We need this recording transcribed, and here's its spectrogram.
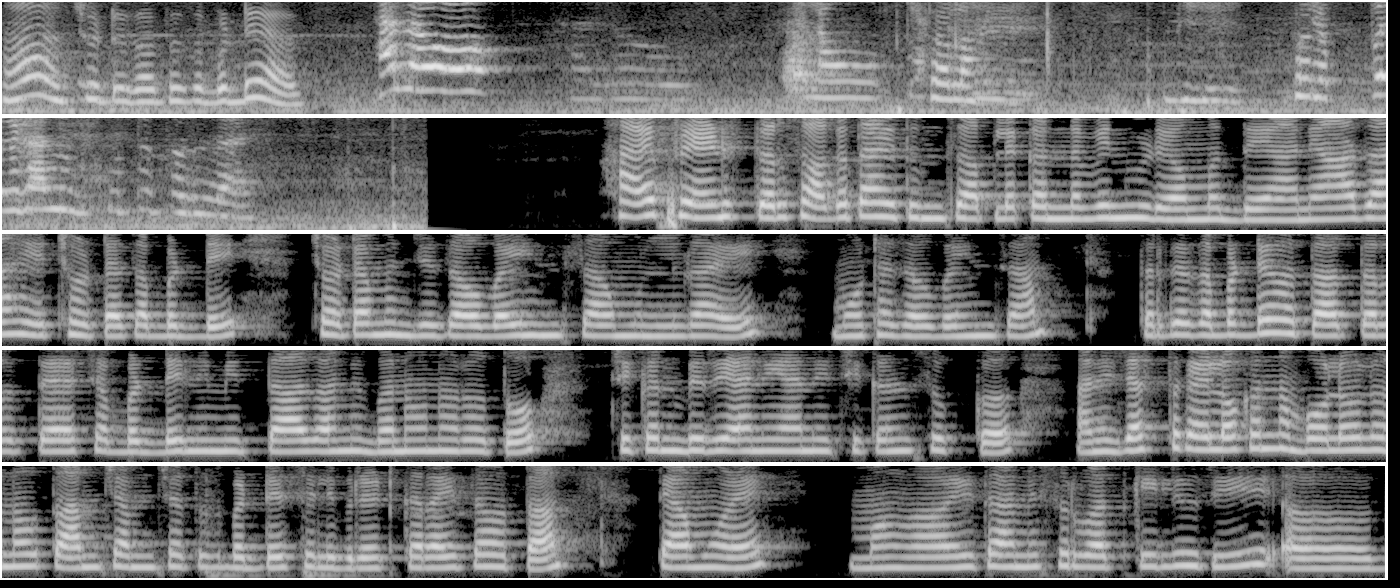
हा छोटे दादाचा बर्थडे आज. हॅलो हॅलो चला. चप्पल घालून कुठं चाललाय? हाय फ्रेंड्स तर स्वागत आहे तुमचं आपल्या एका नवीन व्हिडिओमध्ये. आणि आज आहे छोट्याचा बड्डे छोटा म्हणजे जाऊबाईंचा मुलगा आहे मोठ्या जाऊबाईंचा. तर त्याचा बड्डे होता. तर त्याच्या बड्डे निमित्त आज आम्ही बनवणार होतो चिकन बिर्याणी आणि चिकन सुक्क. आणि जास्त काही लोकांना बोलवलं नव्हतं. आमच्या आमच्यातच बड्डे सेलिब्रेट करायचा होता. त्यामुळे मग इथं आम्ही सुरुवात केली होती.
